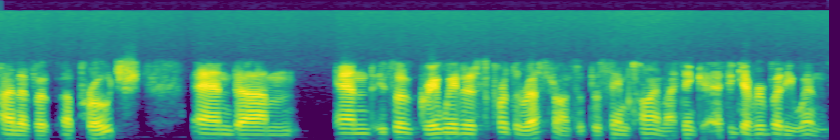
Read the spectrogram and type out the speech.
kind of a, approach, and um and it's a great way to support the restaurants at the same time. I think I think everybody wins.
